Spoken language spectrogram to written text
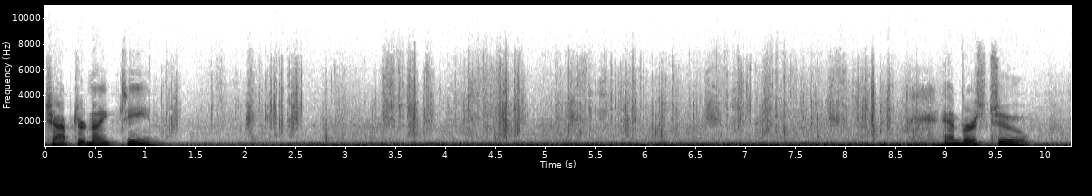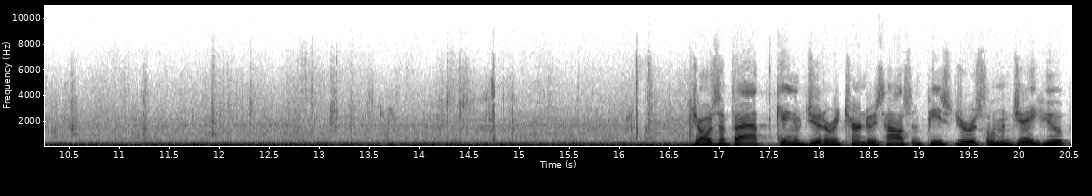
chapter 19. And verse 2. Jehoshaphat, king of Judah, returned to his house in peace. Jerusalem and Jehu,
